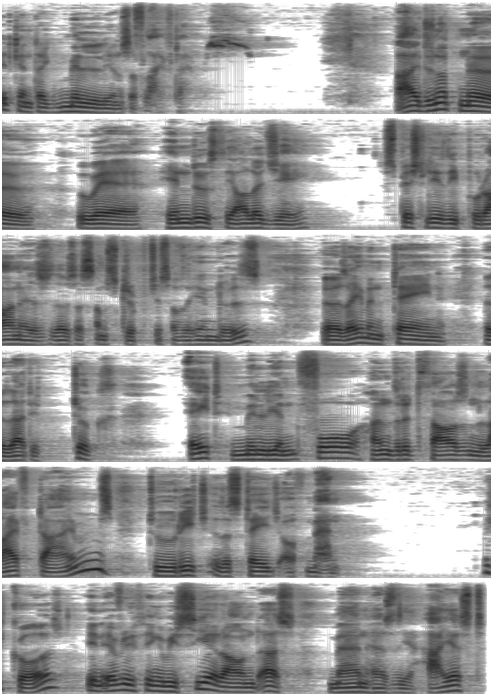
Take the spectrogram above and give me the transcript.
it can take millions of lifetimes. I do not know where Hindu theology, especially the Puranas, those are some scriptures of the Hindus, uh, they maintain that it took 8,400,000 lifetimes to reach the stage of man. Because in everything we see around us, man has the highest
